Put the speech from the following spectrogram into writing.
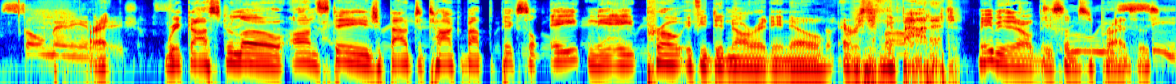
so many All right. innovations. Rick Osterloh on stage about to talk about the Pixel 8 and the 8 Pro if you didn't already know everything about it. Maybe there'll be some surprises. See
